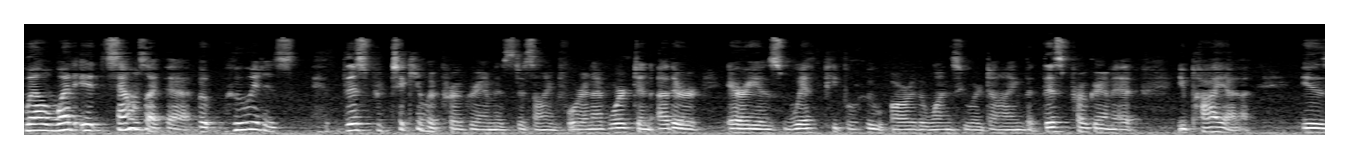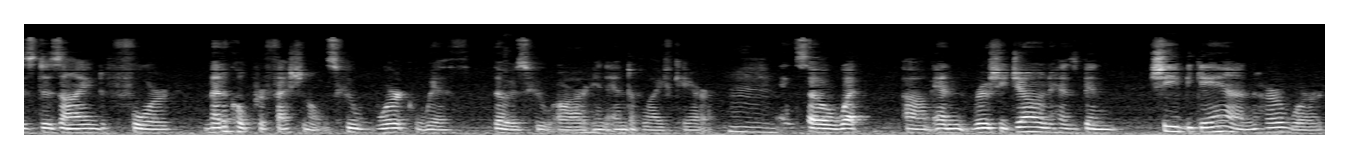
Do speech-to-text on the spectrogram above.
Well, what it sounds like that, but who it is, this particular program is designed for, and I've worked in other areas with people who are the ones who are dying, but this program at Upaya is designed for medical professionals who work with those who are in end of life care. Mm. And so, what, um, and Roshi Joan has been, she began her work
